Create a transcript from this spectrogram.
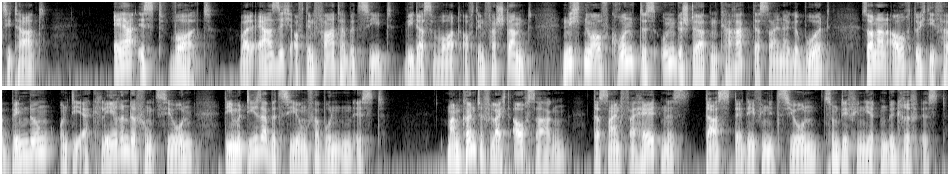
Zitat Er ist Wort, weil er sich auf den Vater bezieht, wie das Wort auf den Verstand, nicht nur aufgrund des ungestörten Charakters seiner Geburt, sondern auch durch die Verbindung und die erklärende Funktion, die mit dieser Beziehung verbunden ist. Man könnte vielleicht auch sagen, dass sein Verhältnis das der Definition zum definierten Begriff ist.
